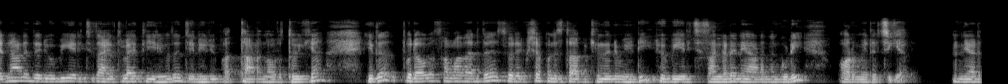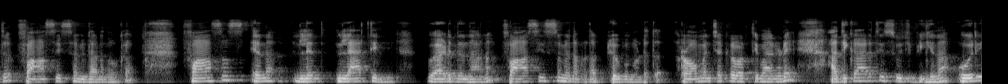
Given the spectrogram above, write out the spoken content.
എന്നാണ് ഇത് രൂപീകരിച്ചത് ആയിരത്തി തൊള്ളായിരത്തി ഇരുപത് ജനുവരി പത്താണെന്ന് ഓർത്തുവയ്ക്കുക ഇത് ലോക സമാധാനത്തിന് സുരക്ഷ പുനഃസ്ഥാപിക്കുന്നതിന് വേണ്ടി രൂപീകരിച്ച സംഘടനയാണെന്നും കൂടി ഓർമ്മയിൽ വെച്ചിരിക്കുക. ഇനി അടുത്ത് ഫാസിസം എന്താണെന്ന് നോക്കാം ഫാസസ് എന്ന ലാറ്റിൻ വേർഡിൽ നിന്നാണ് ഫാസിസം എന്ന പദം രൂപം കൊണ്ടത് റോമൻ ചക്രവർത്തിമാരുടെ അധികാരത്തെ സൂചിപ്പിക്കുന്ന ഒരു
